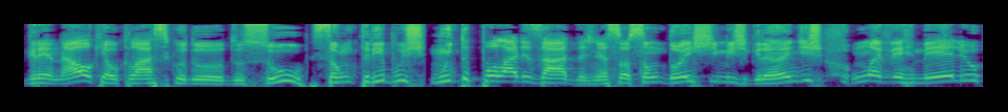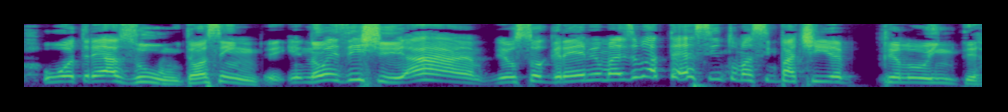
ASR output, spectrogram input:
Grenal, que é o clássico do, do Sul, são tribos muito polarizadas, né? Só são dois times grandes, um é vermelho, o outro é azul. Então, assim, não existe, ah, eu sou Grêmio, mas eu até sinto uma simpatia pelo Inter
